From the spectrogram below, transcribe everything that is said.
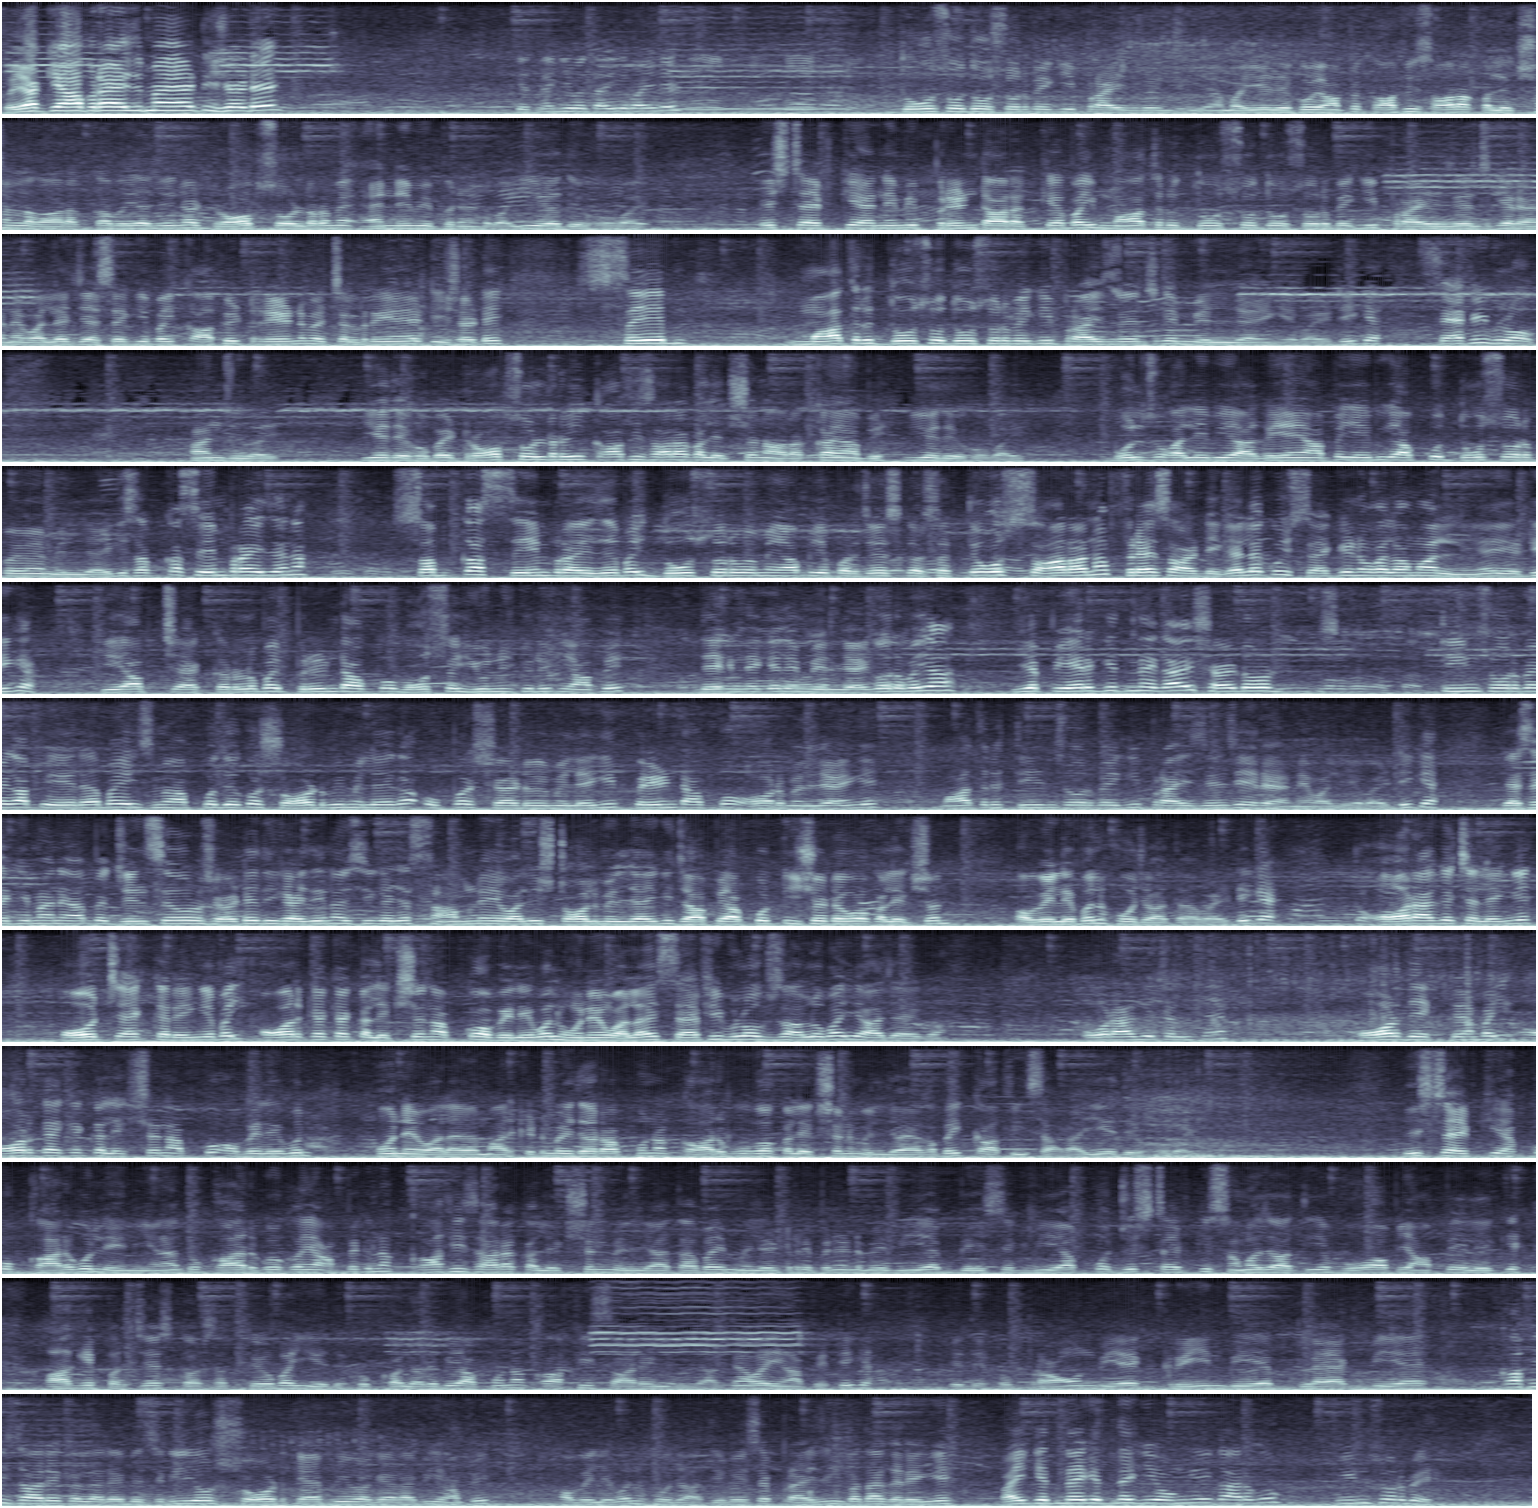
भैया, क्या प्राइस में है टी शर्ट कितने की बताइए भाई ने? दो सौ दो सौ रुपये की प्राइस रेंज की है भाई। ये देखो, यहाँ पे काफ़ी सारा कलेक्शन लगा रखा भैया जी ने। ड्रॉप शोल्डर में एनिमी प्रिंट भाई, ये देखो भाई। इस टाइप के एनिमी प्रिंट आ रखे हैं। भाई मात्र 200 200 रुपए की प्राइस रेंज के रहने वाले जैसे कि भाई काफ़ी ट्रेंड में चल रही हैं टी शर्टें सेम मात्र 200 200 रुपए की प्राइस रेंज के मिल जाएँगे भाई ठीक है? सैफी ब्लॉक्स हाँ जी भाई ये देखो भाई ड्रॉप शोल्डर की काफ़ी सारा कलेक्शन आ रखा है यहाँ पे। ये देखो भाई बुल्स वाली भी आ गई है। यहाँ पे ये भी आपको दो सौ रुपये में मिल जाएगी। सबका सेम प्राइस है ना? सबका सेम प्राइस है। भाई, दो सौ रुपये में आप ये परचेज़ कर सकते हो। और सारा ना फ्रेश आर्टिकल है, कोई सेकंड वाला माल नहीं है ये, ठीक है? ये आप चेक कर लो। भाई प्रिंट आपको बहुत से यूनिक यूनिक यहाँ पे देखने के लिए मिल जाएगा। और भैया, ये पेयर कितने का है? शर्ट और तीन सौ रुपये का पेयर है भाई, इसमें आपको देखो शॉर्ट भी मिलेगा, ऊपर शर्ट भी मिलेगी, प्रिंट आपको और मिल जाएँगे, मात्र तीन सौ रुपये की प्राइस रेंज ही रहने वाली है भाई, ठीक है? जैसे कि मैंने यहाँ पे जिनसे और शर्टें दिखाई दी ना, इसी जैसे सामने वाली स्टॉल मिल जाएगी, जहाँ पे आपको टी शर्टों का कलेक्शन अवेलेबल हो जाता है भाई, ठीक है? तो और आगे चलेंगे, और चेक करेंगे भाई, और क्या क्या कलेक्शन आपको अवेलेबल होने वाला है। सैफी ब्लॉग्स डालो भाई, आ जाएगा। और आगे चलते हैं, और देखते हैं भाई, और क्या क्या कलेक्शन आपको अवेलेबल होने वाला है। मार्केट में इधर आपको ना कार्गो का कलेक्शन मिल जाएगा भाई, काफ़ी सारा, ये देखो भाई। इस टाइप की आपको कार्गो लेनी है ना तो कार्गो का यहाँ पे ना काफ़ी सारा कलेक्शन मिल जाता है भाई। मिलिट्री प्रिंट में भी है बेसिक भी है। आपको जिस टाइप की समझ आती है, वो आप यहाँ पे लेके आगे परचेज़ कर सकते हो भाई। ये देखो कलर भी आपको ना काफ़ी सारे मिल जाते हैं भाई यहाँ पे, ठीक है? ये देखो ब्राउन भी है ग्रीन भी है ब्लैक भी है, काफ़ी सारे कलर है बेसिकली और शॉर्ट कैप भी वगैरह भी यहाँ पे अवेलेबल हो जाती है वैसे प्राइसिंग पता करेंगे। भाई, कितने कितने की होंगी कार्गो तीन सौ रुपये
